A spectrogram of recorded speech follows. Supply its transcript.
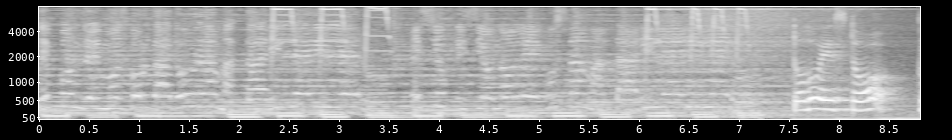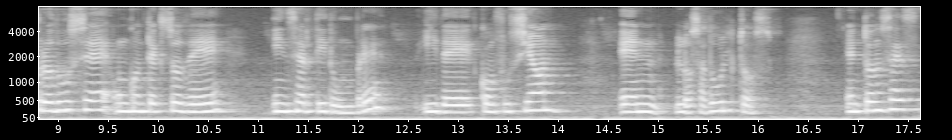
Le pondremos bordadora, matar y Ese oficio no le gusta matar y Todo esto produce un contexto de incertidumbre y de confusión en los adultos. Entonces,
